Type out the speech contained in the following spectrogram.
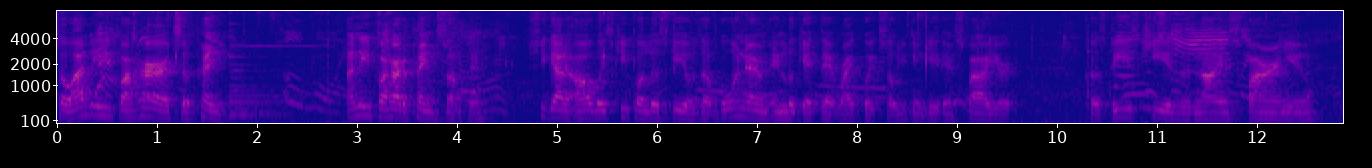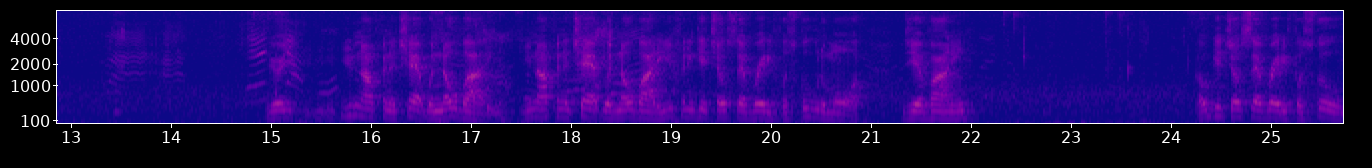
So I need for her to paint. I need for her to paint something. She got to always keep her little skills up. Go in there and look at that right quick so you can get inspired. Because these kids are not inspiring you. You're, you're not finna chat with nobody. You're not finna chat with nobody. You finna get yourself ready for school tomorrow, Giovanni. Go get yourself ready for school.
